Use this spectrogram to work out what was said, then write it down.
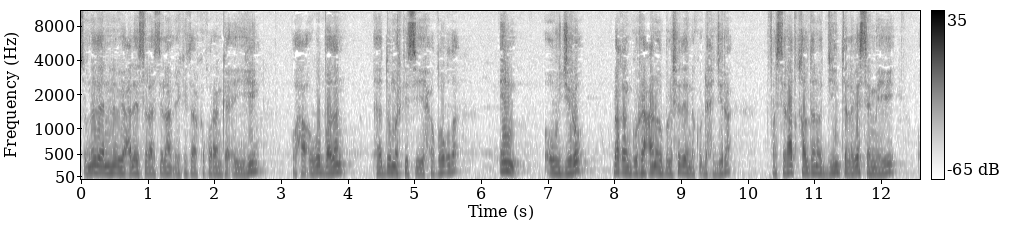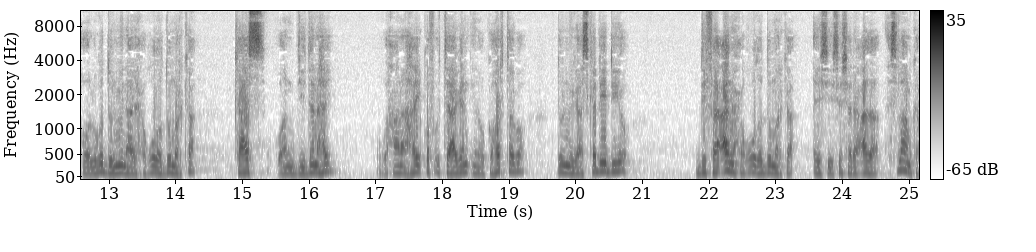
sunnadeena nabiga caleyhi salatu salaam iyo kitaabka qur'aanka ay yihiin waxaa ugu badan ee dumarka siiyey xuquuqda in uu jiro dhaqan guracan oo bulshadeena ku dhex jira fasiraad qaldan oo diinta laga sameeyey oo lagu dulminayo xuquuqda dumarka kaas waan diidanahay waxaan ahay qof u taagan inuu ka hortago dulmigaas ka dhiidhiyo difaacana xuquuqda dumarka ay siisay shareecada islaamka.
